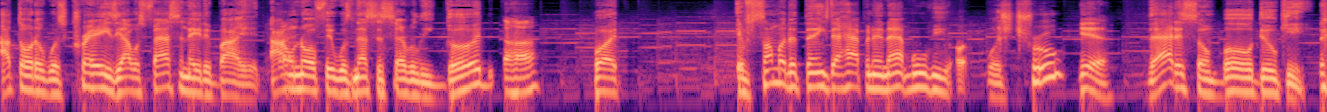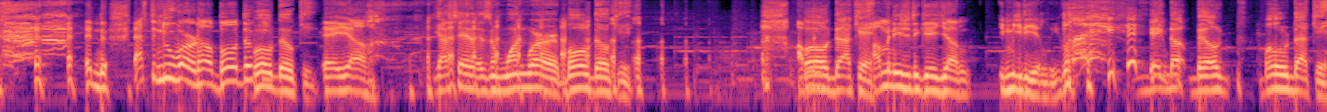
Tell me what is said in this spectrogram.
I thought it was crazy. I was fascinated by it. I don't know if it was necessarily good, Uh huh. but if some of the things that happened in that movie uh, was true, Yeah. That is some bull dookie. That's the new word, huh? Bull dookie. Bull dookie. Hey yo. You gotta say it as in one word. Bull dookie. I'm Bull gonna, ducky. I'm gonna need you to get young immediately. Big up Bill Bull ducky.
